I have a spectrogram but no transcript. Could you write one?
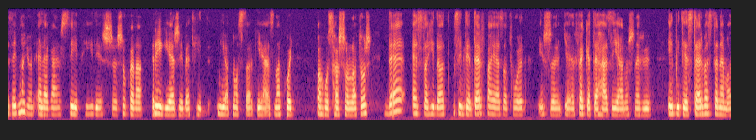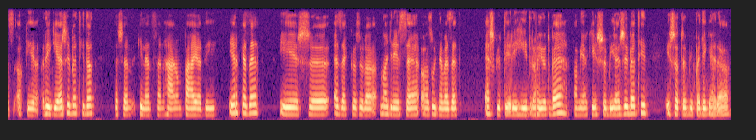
Ez egy nagyon elegáns, szép híd, és sokan a régi Erzsébet híd miatt nosztalgiáznak, hogy ahhoz hasonlatos, de ezt a hidat szintén tervpályázat volt, és egy Fekete Házi János nevű építész tervezte, nem az, aki a régi Erzsébet hidat, 93 pályadíj érkezett, és ezek közül a nagy része az úgynevezett Eskütéri hídra jött be, ami a későbbi Erzsébet híd, és a többi pedig erre a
